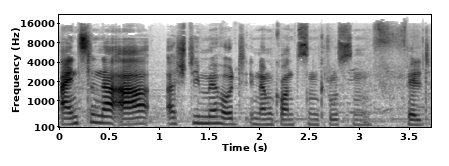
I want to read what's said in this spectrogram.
Einzelner auch eine Stimme hat in einem ganzen großen Feld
